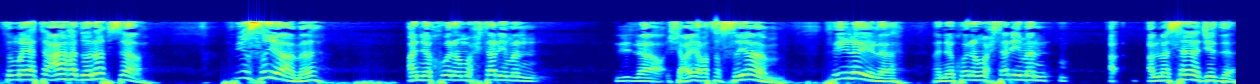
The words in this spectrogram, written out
ثم يتعاهد نفسه في صيامه أن يكون محترما لشعيرة الصيام في ليلة أن يكون محترما المساجد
